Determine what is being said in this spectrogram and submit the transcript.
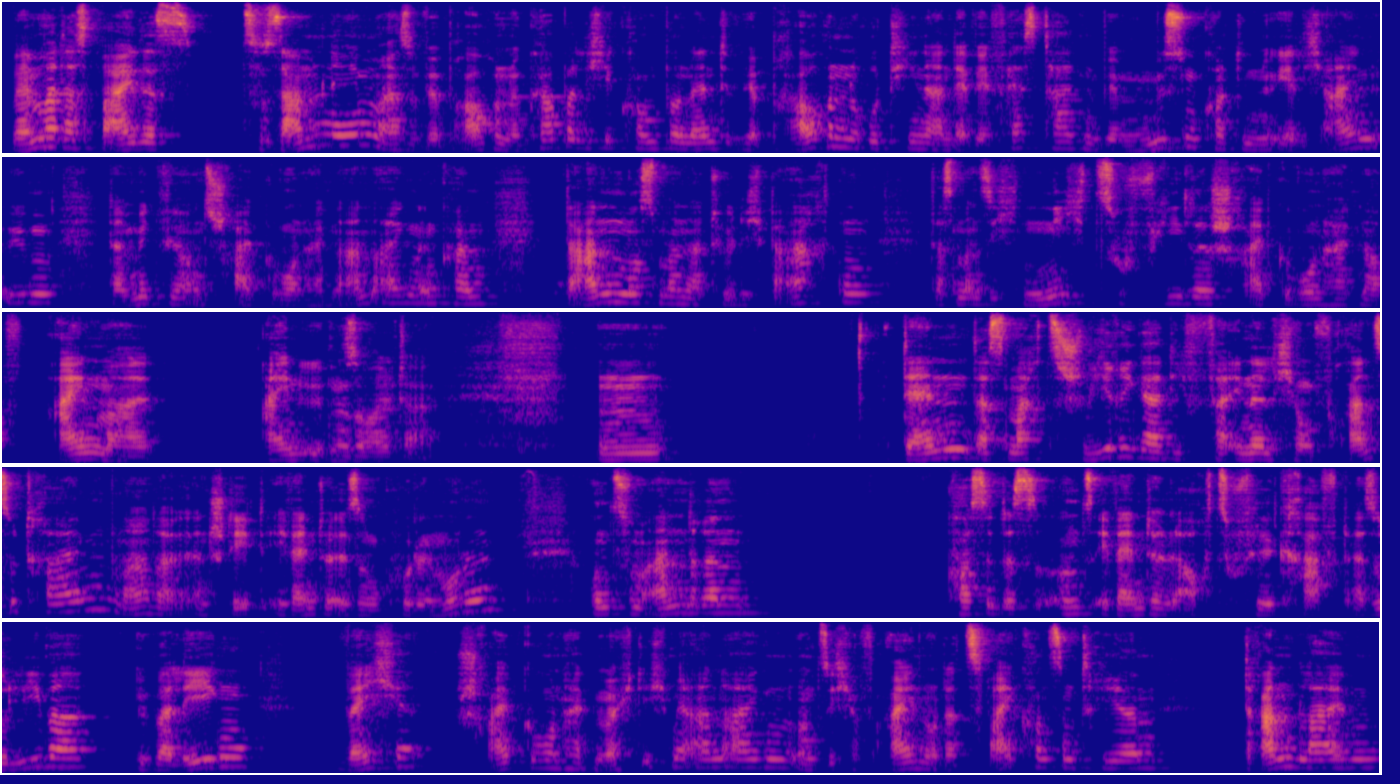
Wenn wir das beides zusammennehmen, also wir brauchen eine körperliche Komponente, wir brauchen eine Routine, an der wir festhalten, wir müssen kontinuierlich einüben, damit wir uns Schreibgewohnheiten aneignen können, dann muss man natürlich beachten, dass man sich nicht zu viele Schreibgewohnheiten auf einmal einüben sollte. Mm, denn das macht es schwieriger, die Verinnerlichung voranzutreiben. Da entsteht eventuell so ein Kuddelmuddel. Und zum anderen kostet es uns eventuell auch zu viel Kraft. Also lieber überlegen, welche Schreibgewohnheit möchte ich mir aneignen und sich auf ein oder zwei konzentrieren, dranbleiben,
